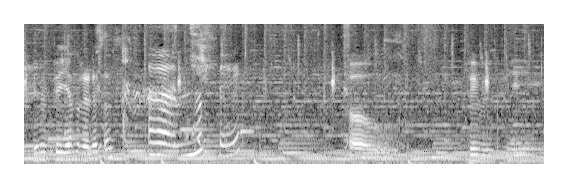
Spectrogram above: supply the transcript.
¿PvP ya no regresas? Ah, no sé. Oh. PvP.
